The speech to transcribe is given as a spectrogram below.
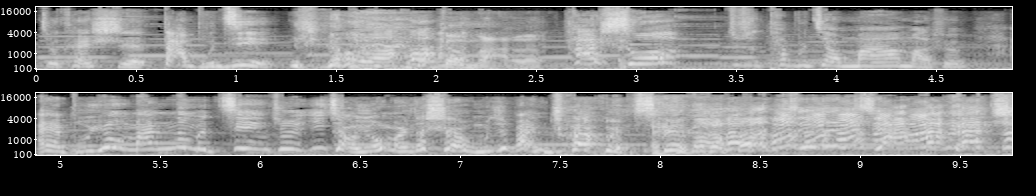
就开始大不敬，你知道吗？干嘛了？她说。就是他不是叫妈吗？说，哎呀，不用妈，那么近，就是一脚油门的事儿，我们就把你踹回去了。真的假的？真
